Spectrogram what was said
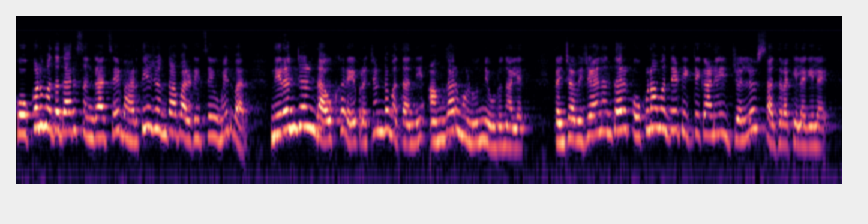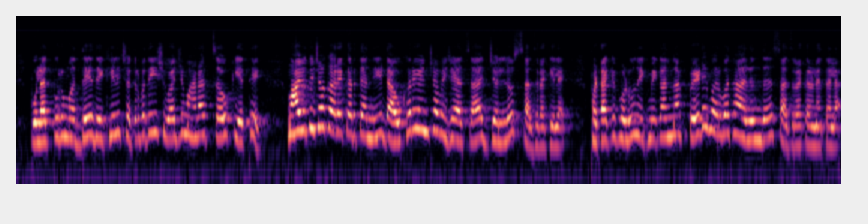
कोकण मतदारसंघाचे भारतीय जनता पार्टीचे उमेदवार निरंजन डावखरे प्रचंड मतांनी आमदार म्हणून निवडून आलेत. त्यांच्या विजयानंतर कोकणामध्ये ठिकठिकाणी जल्लोष साजरा केला गेलाय. पोलादपूरमध्ये देखील छत्रपती शिवाजी महाराज चौक येथे महायुतीच्या कार्यकर्त्यांनी डावखरे यांच्या विजयाचा जल्लोष साजरा केलाय. फटाके फोडून एकमेकांना पेढे भरवत हा आनंद साजरा करण्यात आला.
